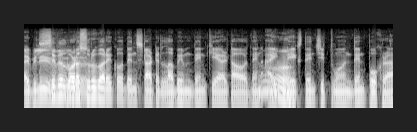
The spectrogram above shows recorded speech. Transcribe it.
आई बिलिभ सिभिलबाट सुरु गरेको then started Labim then KR tower then Iplex then Chitwan then Pokhara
